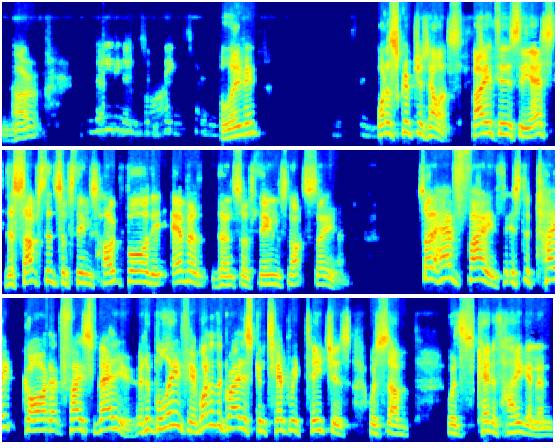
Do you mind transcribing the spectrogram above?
No. Believing. Believing. What does scripture tell us? Faith is the es- the substance of things hoped for, the evidence of things not seen. So to have faith is to take God at face value and to believe Him. One of the greatest contemporary teachers was um, was Kenneth Hagin, and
